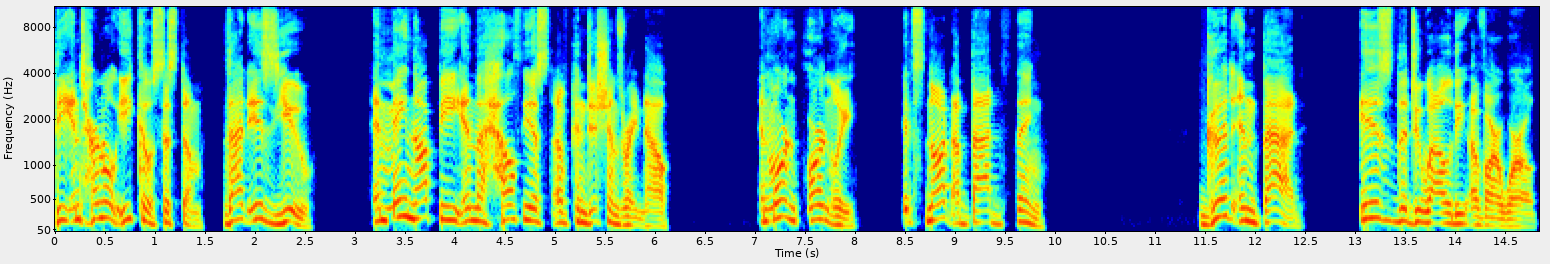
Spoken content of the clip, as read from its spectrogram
the internal ecosystem that is you and may not be in the healthiest of conditions right now. And more importantly, it's not a bad thing. Good and bad is the duality of our world.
